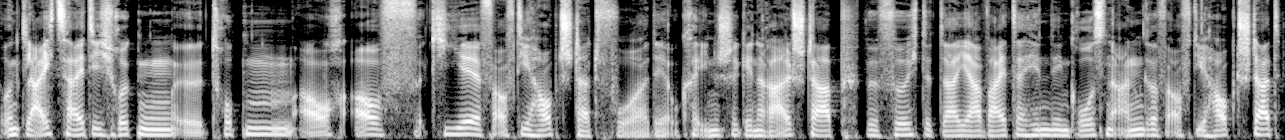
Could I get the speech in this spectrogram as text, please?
Und gleichzeitig rücken äh, Truppen auch auf Kiew, auf die Hauptstadt vor. Der ukrainische Generalstab befürchtet da ja weiterhin den großen Angriff auf die Hauptstadt.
